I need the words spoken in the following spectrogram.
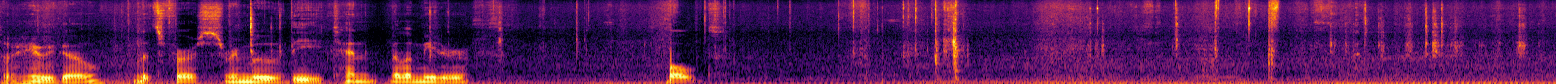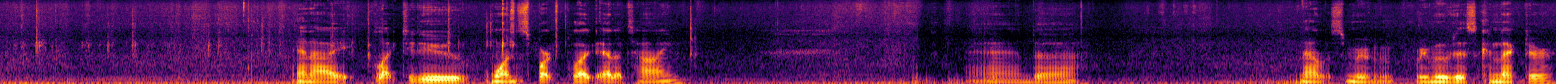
So here we go. Let's first remove the 10 millimeter bolt. And I like to do one spark plug at a time. And uh, now let's re remove this connector.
